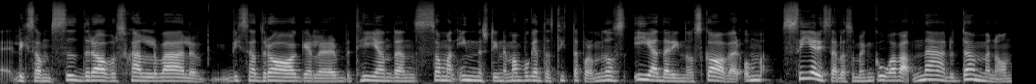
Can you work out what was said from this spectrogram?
Eh, liksom sidor av oss själva eller vissa drag eller beteenden som man innerst inne, man vågar inte ens titta på dem, men de är där inne och skaver. Och man ser istället som en gåva att när du dömer någon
